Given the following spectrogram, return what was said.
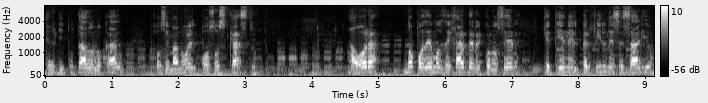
el diputado local José Manuel Pozos Castro. Ahora no podemos dejar de reconocer que tiene el perfil necesario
